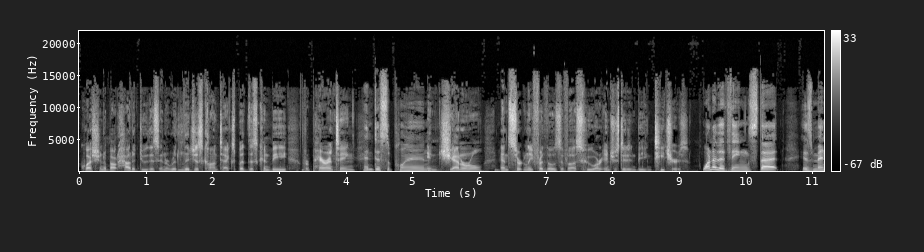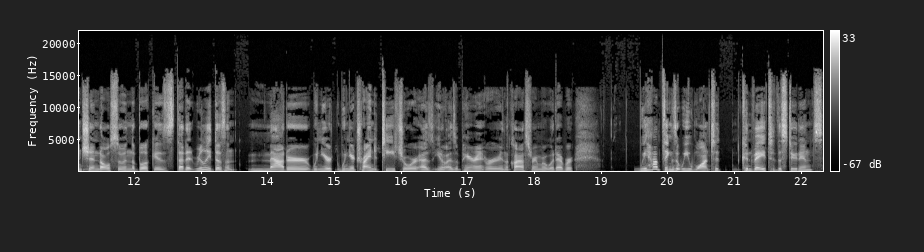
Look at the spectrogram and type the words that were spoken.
question about how to do this in a religious context, but this can be for parenting And discipline. in general, and certainly for those of us who are interested in being teachers. One of the things that is mentioned also in the book is that it really doesn't matter when you're when you're trying to teach or as you know as a parent or in the classroom or whatever we have things that we want to convey to the students,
